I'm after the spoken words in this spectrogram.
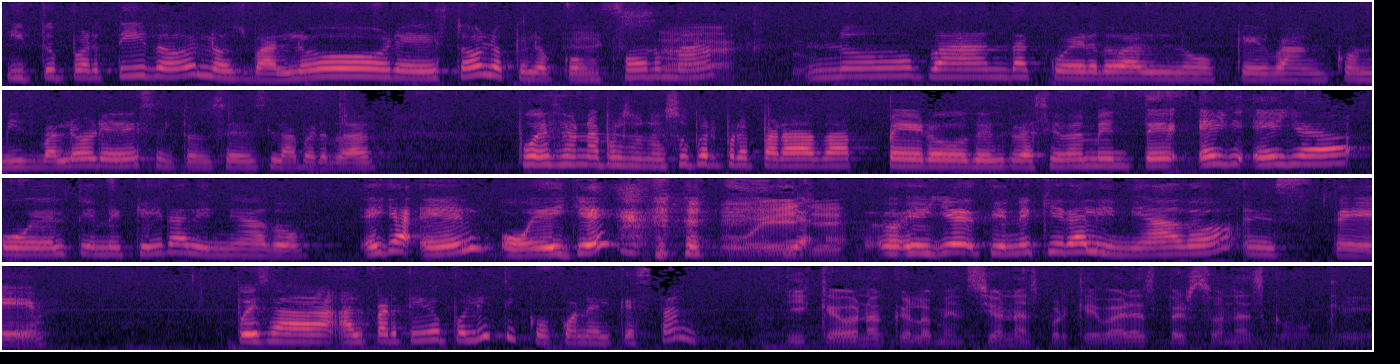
y tu partido, los valores, todo lo que lo conforma, no van de acuerdo a lo que van con mis valores, entonces la verdad puede ser una persona súper preparada, pero desgraciadamente ella, ella, o él tiene que ir alineado. Ella, él o ella, o ella, o ella tiene que ir alineado, este, pues al partido político con el que están. Y qué bueno que lo mencionas, porque hay varias personas como que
